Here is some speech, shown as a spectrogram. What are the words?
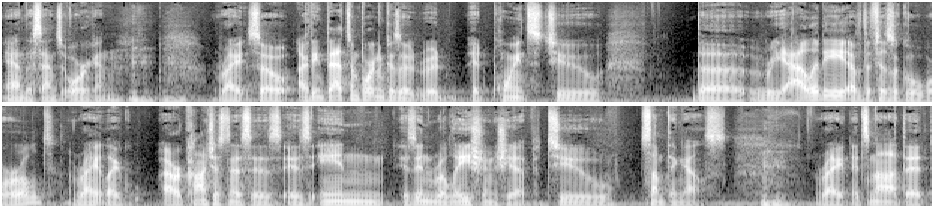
and the sense organ, mm-hmm. Mm-hmm. right? So I think that's important because it, it it points to the reality of the physical world, right? Like our consciousness is is in is in relationship to something else, right? It's not that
